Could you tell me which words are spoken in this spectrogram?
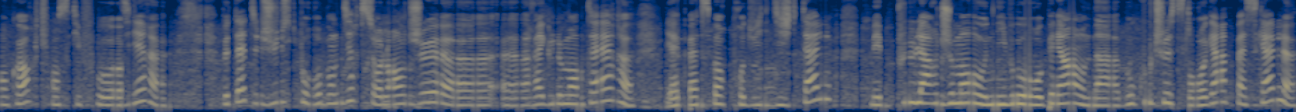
encore, je pense qu'il faut dire. Peut-être juste pour rebondir sur l'enjeu euh, euh, réglementaire, il y a le passeport produit digital, mais plus largement au niveau européen, on a beaucoup de choses qu'on regarde. Pascal,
